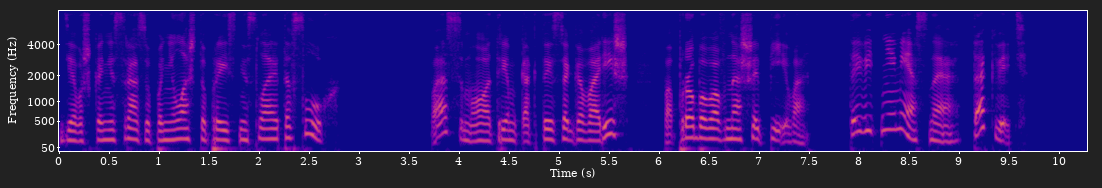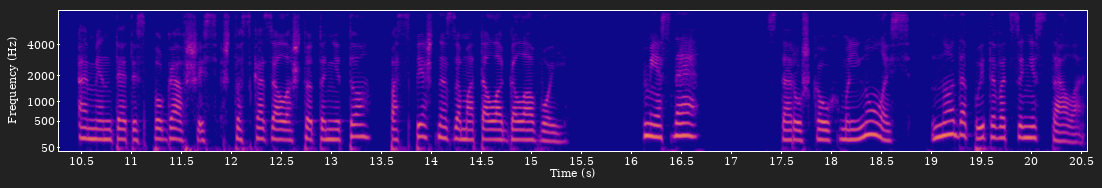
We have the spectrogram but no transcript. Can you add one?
Девушка не сразу поняла, что произнесла это вслух. «Посмотрим, как ты заговоришь, попробовав наше пиво. Ты ведь не местная, так ведь?» А Ментет, испугавшись, что сказала что-то не то, поспешно замотала головой. «Местная?» Старушка ухмыльнулась, но допытываться не стала.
